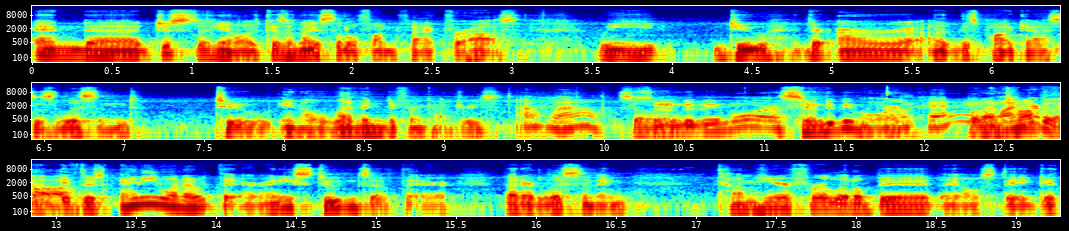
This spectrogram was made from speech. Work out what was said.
And uh, just uh, you know, because a nice little fun fact for us, we do. There are uh, this podcast is listened to in eleven different countries. Oh wow! So Soon to be more. Soon to be more. Okay, But on top of that, if there's anyone out there, any students out there that are listening, come here for a little bit. They all stay, get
